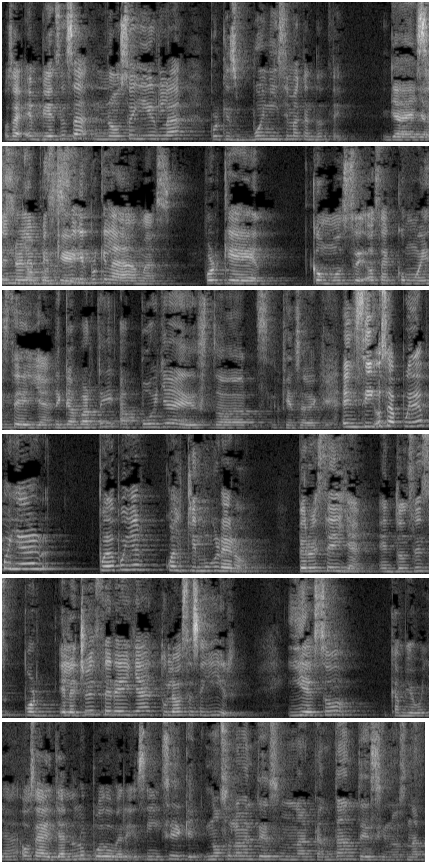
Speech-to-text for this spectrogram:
O sea, empiezas a no seguirla porque es buenísima cantante. Ya, ya, Si sí, no la empiezas porque, a seguir porque la amas. Porque como se, o sea, como es ella. de que aparte apoya esta, quién sabe qué. En sí, o sea, puede apoyar, puede apoyar cualquier mugrero, pero es ella. Entonces, por el hecho de ser ella, tú la vas a seguir. Y eso cambió ya, o sea, ya no lo puedo ver así. Sí, que no solamente es una cantante, sino es una,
